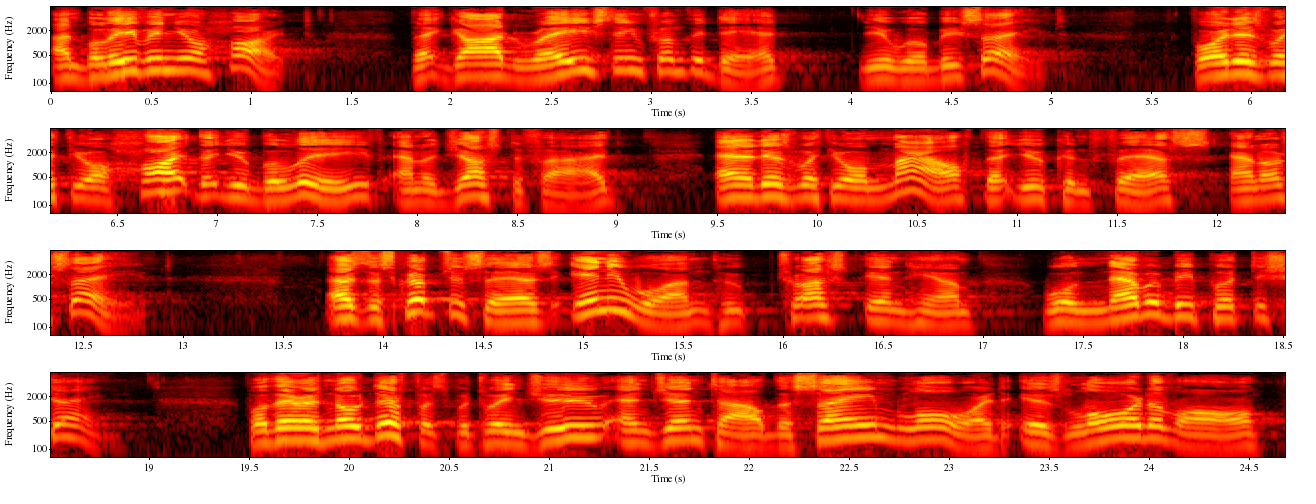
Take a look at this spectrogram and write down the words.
and believe in your heart that God raised him from the dead, you will be saved. For it is with your heart that you believe and are justified, and it is with your mouth that you confess and are saved. As the scripture says, anyone who trusts in him will never be put to shame. For there is no difference between Jew and Gentile. The same Lord is Lord of all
